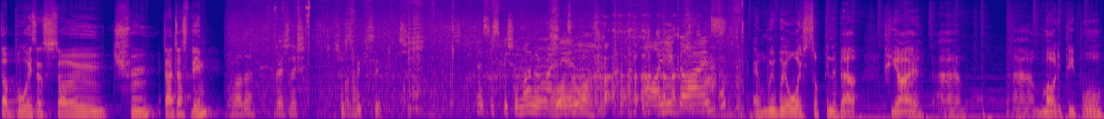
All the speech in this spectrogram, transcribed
the boys are so true. They're just them. Well done. Congratulations. So sweet to It's a special moment right It was, there. it was. Oh, you guys. And we, we're always talking about PI, um, uh, Māori people,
